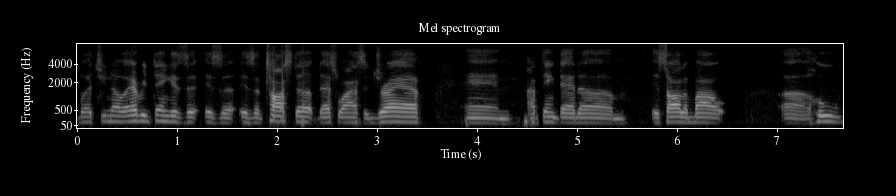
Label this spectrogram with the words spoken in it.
But you know, everything is a is a is a tossed up. That's why it's a draft. And I think that um it's all about uh who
